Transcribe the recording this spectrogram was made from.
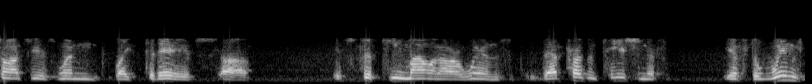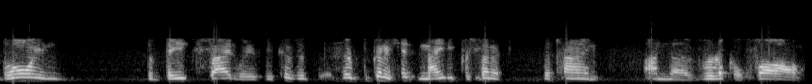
Chauncey, is when, like today, it's uh, it's 15 mile an hour winds. That presentation, if if the wind's blowing the bait sideways, because it, they're going to hit 90% of the time on the vertical fall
